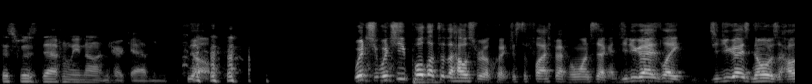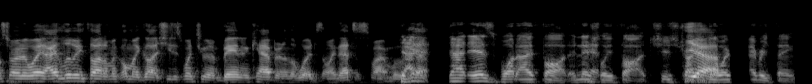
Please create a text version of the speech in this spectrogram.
This was definitely not in her cabinet. No. When she when she pulled up to the house real quick, just to flashback for one second. Did you guys like? Did you guys know it was a house right away? I literally thought I'm like, oh my god, she just went to an abandoned cabin in the woods. I'm like, that's a smart move. That, Yeah. that is what I thought initially. Thought she was trying to get away from everything,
